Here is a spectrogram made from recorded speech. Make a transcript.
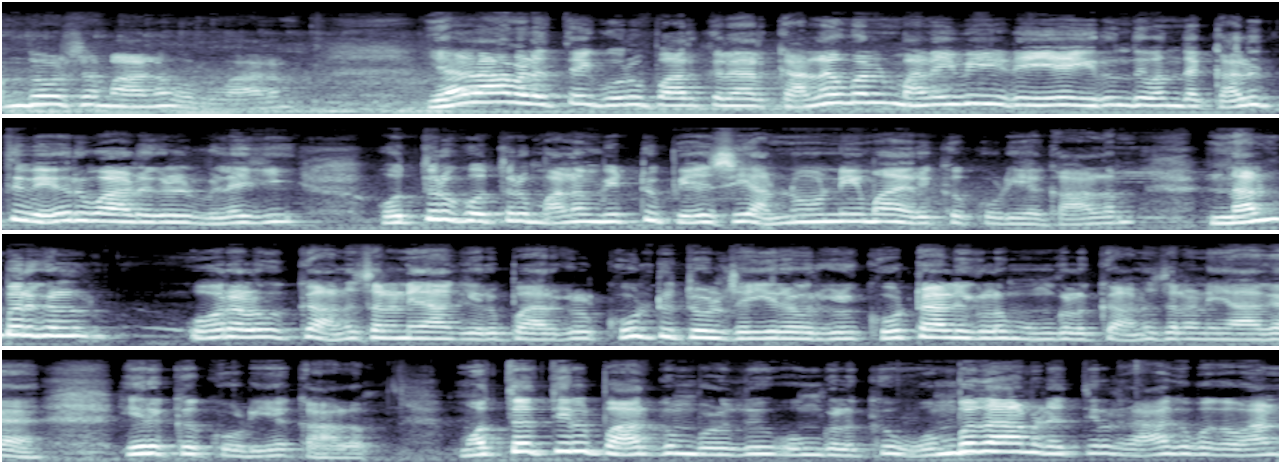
சந்தோஷமான ஒரு வாரம். ஏழாம் இடத்தை குரு பார்க்கிறார். கணவன் மனைவி இடையே இருந்து வந்த கருத்து வேறுபாடுகள் விலகி ஒத்துருக்கு ஒத்துரு மனம் விட்டு பேசி அன்னோன்யமாக இருக்கக்கூடிய காலம். நண்பர்கள் ஓரளவுக்கு அனுசரணையாக இருப்பார்கள். கூட்டு தொழில் செய்கிறவர்கள் கூட்டாளிகளும் உங்களுக்கு அனுசரணையாக இருக்கக்கூடிய காலம். மொத்தத்தில் பார்க்கும் பொழுது உங்களுக்கு ஒன்பதாம் இடத்தில் ராகு பகவான்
